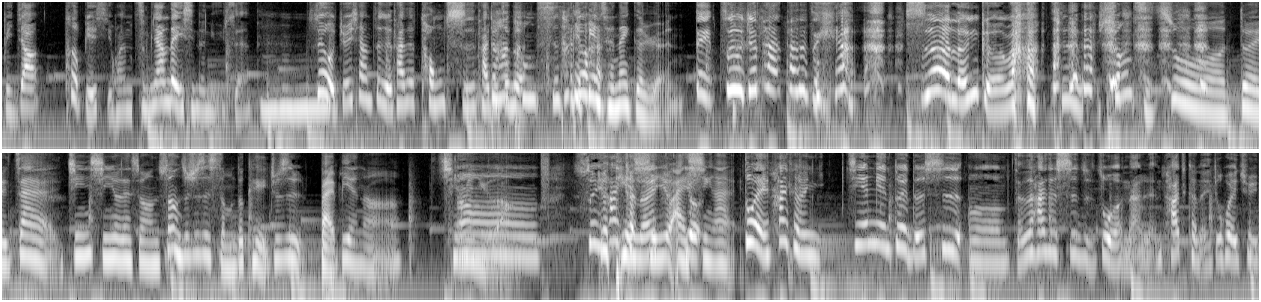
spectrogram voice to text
比较。特别喜欢怎么样类型的女生，嗯，所以我觉得像这个，他是通吃，他就真的通吃，他可以变成那个人。对，所以我觉得他他是怎样 十二人格嘛？是双子座，对，在金星又在双子，双子座就是什么都可以，就是百变啊，千面女郎。嗯所以他可能有爱性爱，对他可能今天面对的是，嗯，假设他是狮子座的男人，他可能就会去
